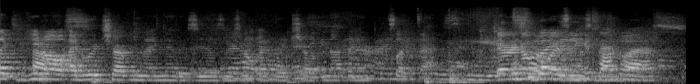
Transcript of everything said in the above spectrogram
like, you know, Edward Sharpe and Magnetic Zeros. There's no Edward Sharpe in that band. It's like that. There are no boys in this band. class.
